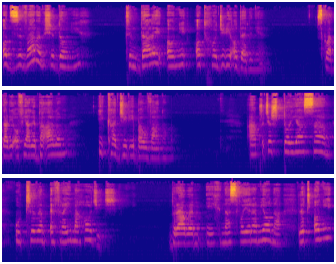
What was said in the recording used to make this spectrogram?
odzywałem się do nich, tym dalej oni odchodzili ode mnie. Składali ofiary Baalom i kadzili bałwanom. A przecież to ja sam uczyłem Efraima chodzić. Brałem ich na swoje ramiona, lecz oni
